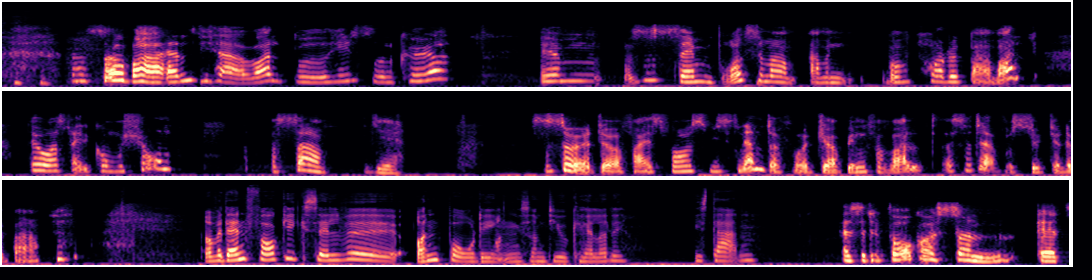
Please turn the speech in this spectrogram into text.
og så bare alle de her voldbud hele tiden køre. Øhm, og så sagde min bror til mig, "Jamen, hvorfor prøver du ikke bare vold? Det var også rigtig god motion. Og så, ja, så så jeg, at det var faktisk forholdsvis nemt at få et job inden for vold, og så derfor søgte jeg det bare. Og hvordan foregik selve onboardingen, som de jo kalder det, i starten? Altså det foregår sådan, at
